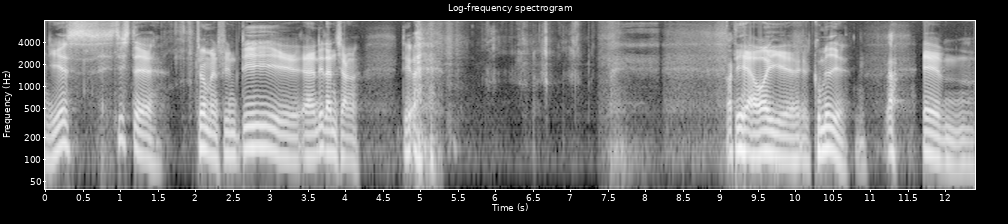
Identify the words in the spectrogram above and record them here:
Yes, sidste tømmermandsfilm, det er en lidt anden genre. Det, Tak. Det er over i øh, komedie. Ja. Øhm,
